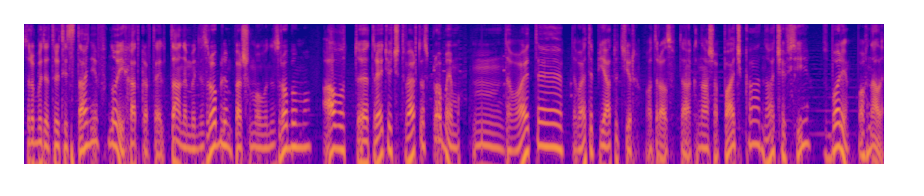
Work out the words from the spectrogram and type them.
зробити 30 станів, ну і хат-картель. Стани ми не зробимо, першу мову не зробимо. А от е, третю, четверту спробуємо. м давайте, давайте п'яту тір одразу. Так, наша пачка, наче всі в зборі. Погнали.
